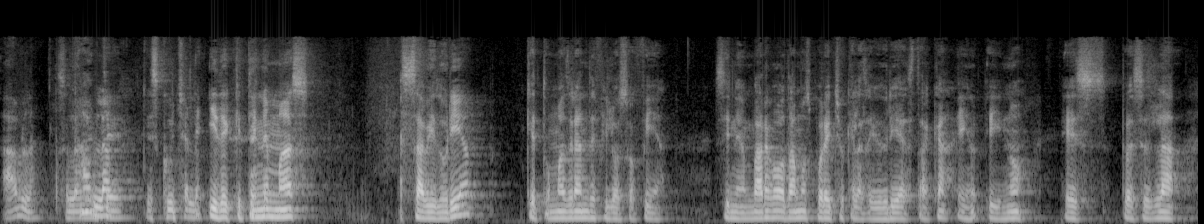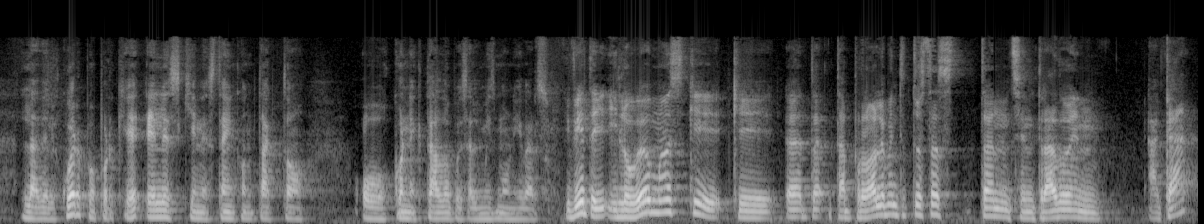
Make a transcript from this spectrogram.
habla, solamente habla. escúchale. Y de que tiene más sabiduría que tu más grande filosofía. Sin embargo, damos por hecho que la sabiduría está acá y, no, es, pues es la, la del cuerpo, porque él es quien está en contacto o conectado pues al mismo universo. Y fíjate, y lo veo más que, que eh, probablemente tú estás tan centrado en acá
